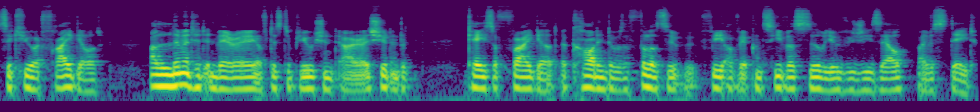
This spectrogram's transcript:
Secured Freigeld, are limited in area of distribution are issued in the case of Freigeld according to the philosophy of their conceiver Silvio Gesell by the state.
